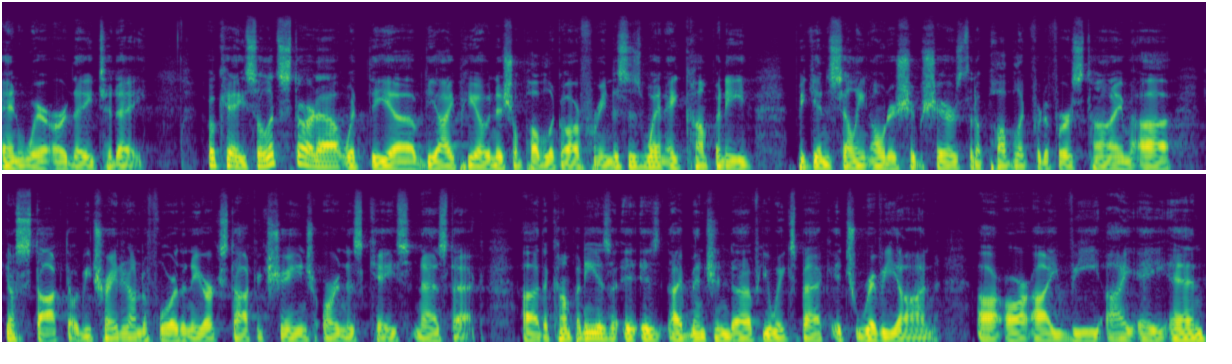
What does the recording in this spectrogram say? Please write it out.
and where are they today. Okay, so let's start out with the uh, the IPO, initial public offering. This is when a company begins selling ownership shares to the public for the first time. Uh, you know, stock that would be traded on the floor of the New York Stock Exchange, or in this case, Nasdaq. Uh, the company is is I mentioned a few weeks back. It's Rivian, R I V I A N.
